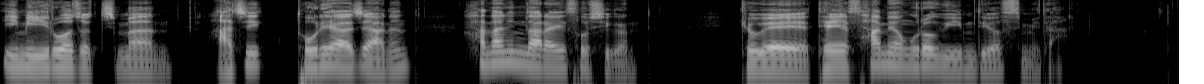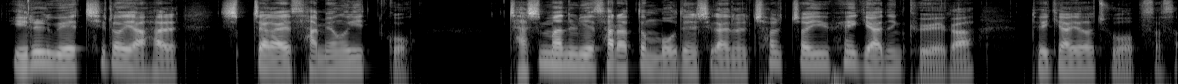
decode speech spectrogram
이미 이루어졌지만 아직 도래하지 않은 하나님 나라의 소식은 교회의 대사명으로 위임되었습니다. 이를 위해 치러야 할 십자가의 사명을 잊고 자신만을 위해 살았던 모든 시간을 철저히 회개하는 교회가 되게 하여 주옵소서.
